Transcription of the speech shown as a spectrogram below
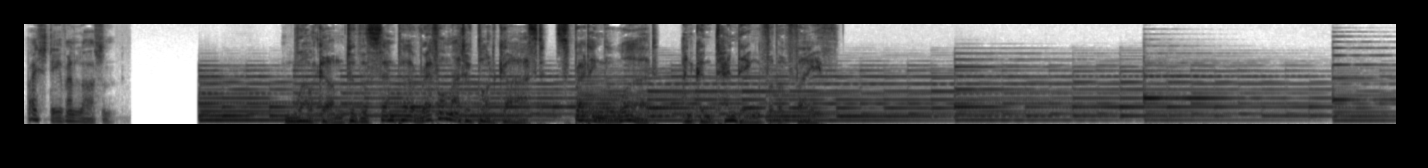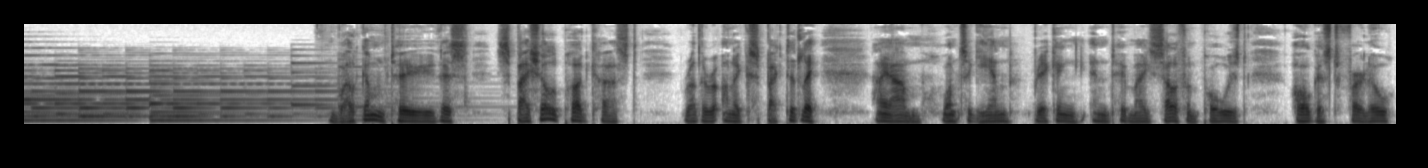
by Stephen Lawson. Welcome to the Semper Reformata podcast, spreading the word and contending for the faith. Welcome to this special podcast, rather unexpectedly. I am once again breaking into my self imposed August furlough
